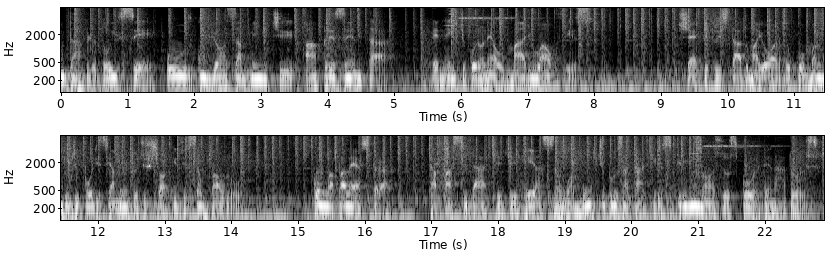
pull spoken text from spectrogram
O W2C orgulhosamente apresenta Tenente Coronel Mário Alves, chefe do Estado-Maior do Comando de Policiamento de Choque de São Paulo, com a palestra Capacidade de reação a múltiplos ataques criminosos coordenados.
